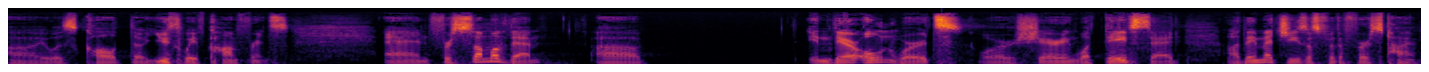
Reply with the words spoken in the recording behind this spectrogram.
Uh, it was called the Youth Wave Conference, and for some of them, in their own words, or sharing what they've said, uh, they met Jesus for the first time.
